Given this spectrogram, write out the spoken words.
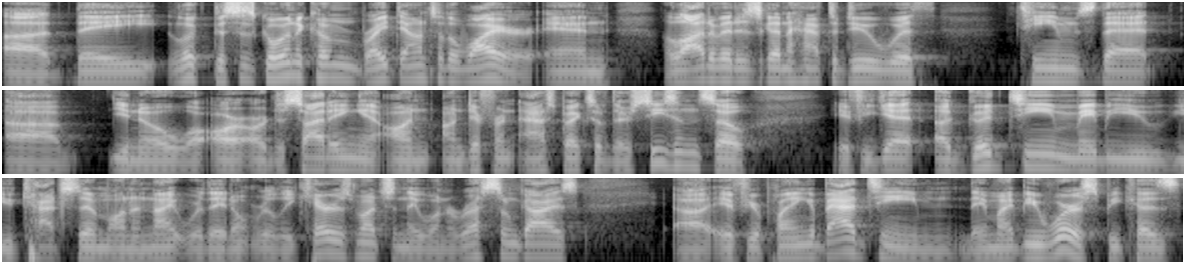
Uh, they look, this is going to come right down to the wire, and a lot of it is going to have to do with teams that uh, you know are, are deciding on on different aspects of their season. So if you get a good team, maybe you you catch them on a night where they don't really care as much and they want to rest some guys. Uh, if you're playing a bad team, they might be worse because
